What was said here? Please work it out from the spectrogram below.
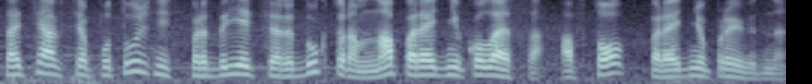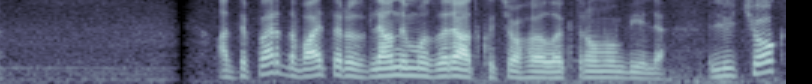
Та ця вся потужність передається редукторам на передні колеса. Авто передньопривідне. А тепер давайте розглянемо зарядку цього електромобіля. Лючок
